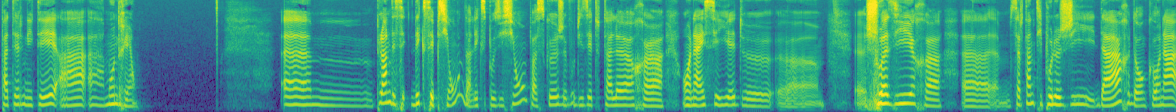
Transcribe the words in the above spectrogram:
paternité à, Mondrian. Euh, plein d'exceptions dans l'exposition parce que je vous disais tout à l'heure, euh, on a essayé de euh, choisir certaines typologies d'art. Donc on a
